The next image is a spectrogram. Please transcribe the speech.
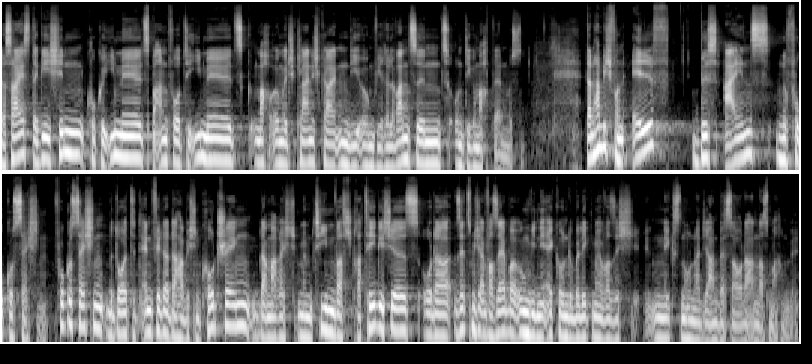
Das heißt, da gehe ich hin, gucke E-Mails, beantworte E-Mails, mache irgendwelche Kleinigkeiten, die irgendwie relevant sind und die gemacht werden müssen. Dann habe ich von 11 bis 1 eine Focus-Session. Focus-Session bedeutet entweder, da habe ich ein Coaching, da mache ich mit dem Team was Strategisches oder setze mich einfach selber irgendwie in die Ecke und überlege mir, was ich in den nächsten 100 Jahren besser oder anders machen will.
